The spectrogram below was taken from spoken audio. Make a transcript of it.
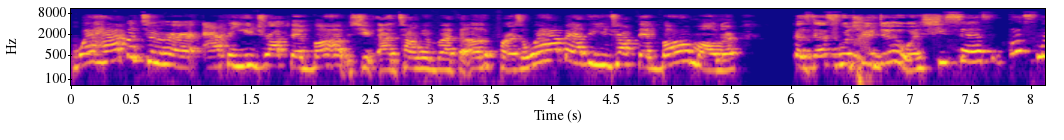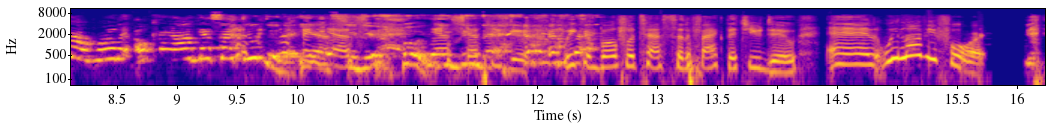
what happened to her after you dropped that bomb? She, I'm talking about the other person. What happened after you dropped that bomb on her? Because that's what you do. And she says, that's not really, okay, I guess I do do that. Yes, yes. you do. Yes, you do yes, you do. We can both attest to the fact that you do. And we love you for it.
